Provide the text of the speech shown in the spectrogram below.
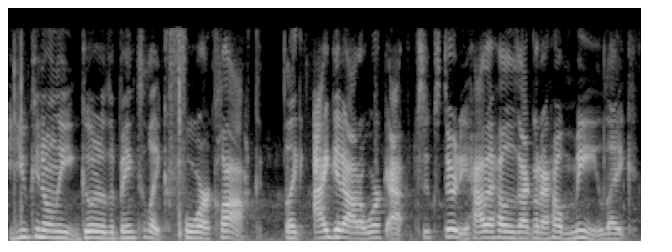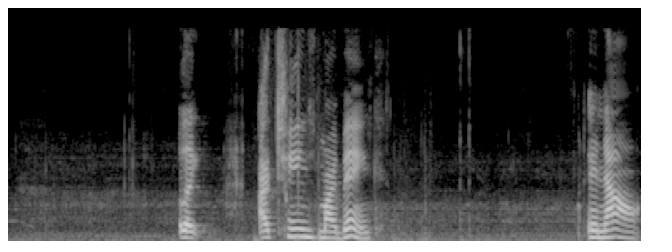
you can only go to the bank till like four o'clock like I get out of work at 6:30. How the hell is that to help me? Like like I changed my bank and now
